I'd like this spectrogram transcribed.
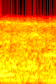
Rose.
